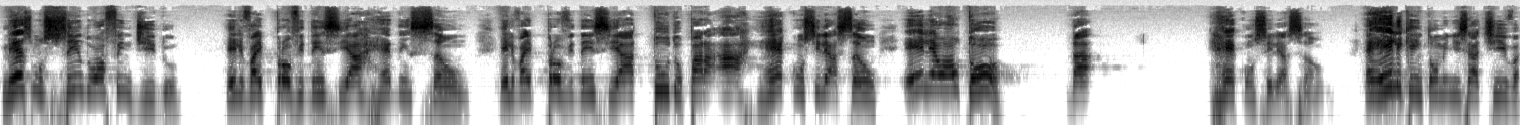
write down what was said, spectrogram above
mesmo sendo ofendido, ele vai providenciar redenção, ele vai providenciar tudo para a reconciliação. Ele é o autor da reconciliação. É Ele quem toma iniciativa,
